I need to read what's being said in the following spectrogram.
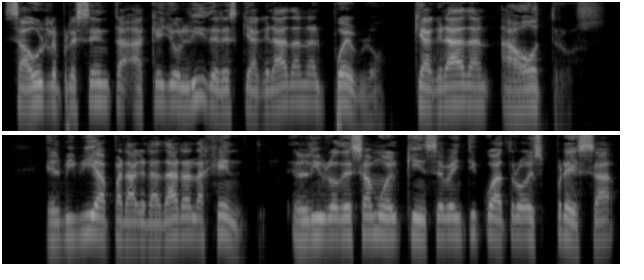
Saúl representa a aquellos líderes que agradan al pueblo, que agradan a otros. Él vivía para agradar a la gente. El libro de Samuel 15:24 expresa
